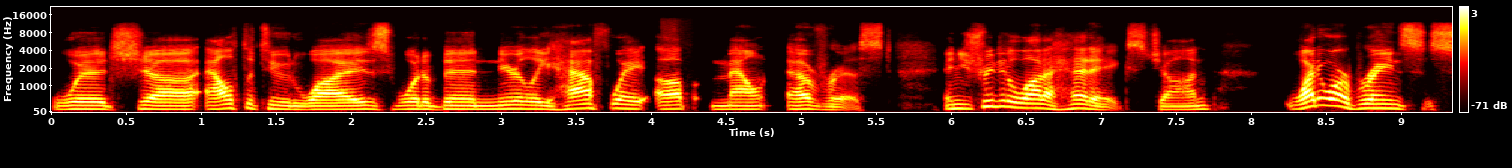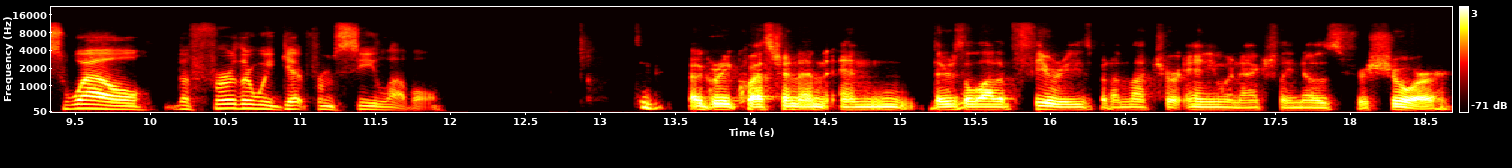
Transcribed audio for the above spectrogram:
which uh, altitude wise would have been nearly halfway up Mount Everest. And you treated a lot of headaches, John. Why do our brains swell the further we get from sea level? A great question, and and there's a lot of theories, but I'm not sure anyone actually knows for sure.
